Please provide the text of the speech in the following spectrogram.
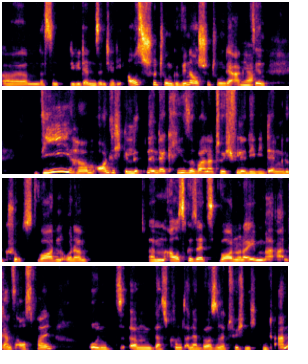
Ähm, das sind Dividenden sind ja die Ausschüttung, Gewinnausschüttung der Aktien. Ja. Die haben ordentlich gelitten in der Krise, weil natürlich viele Dividenden gekürzt worden oder ähm, ausgesetzt worden oder eben äh, ganz ausfallen. Und ähm, das kommt an der Börse natürlich nicht gut an.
